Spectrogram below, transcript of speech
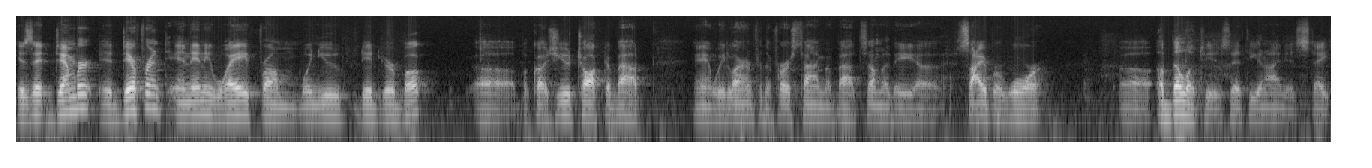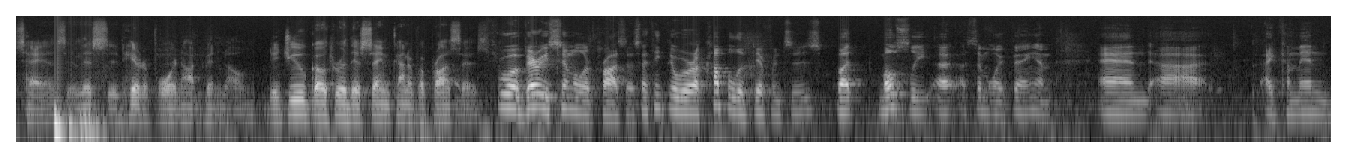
is it dimmer, different in any way from when you did your book? uh, because you talked about, and we learned for the first time about some of the uh, cyber war uh, abilities that the United States has, and this had heretofore not been known. Did you go through this same kind of a process? through a very similar process. I think there were a couple of differences, but mostly a, a similar thing. And, and uh, I commend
